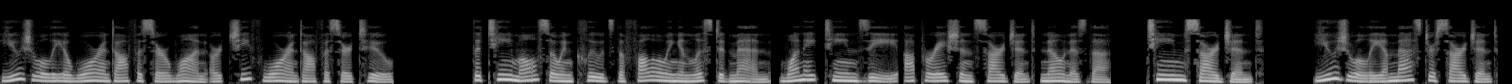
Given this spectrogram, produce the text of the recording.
usually a warrant officer 1 or chief warrant officer 2. The team also includes the following enlisted men, 118Z Operations Sergeant known as the Team Sergeant, usually a Master Sergeant,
